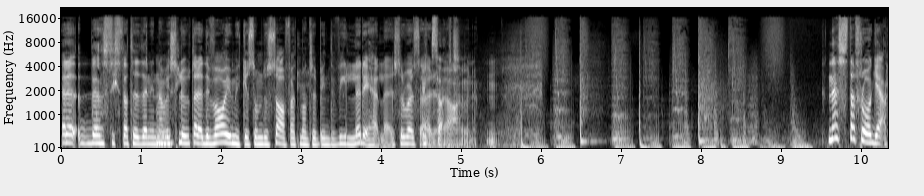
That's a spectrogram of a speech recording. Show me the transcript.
eller den sista tiden innan Mm. vi slutade. Det var ju mycket som du sa för att man typ inte ville det heller. Så det var så här, Exakt. Ja, mm. Nästa fråga.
